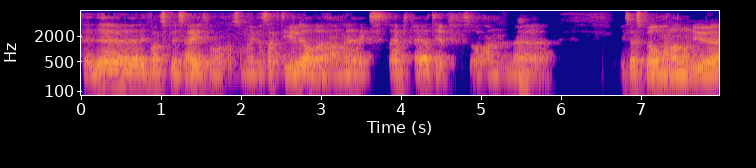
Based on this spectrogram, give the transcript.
Det er litt vanskelig å si, for som jeg har sagt tidligere, han er ekstremt kreativ. Så han mm. eh, Hvis jeg spør om han har noen nye,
